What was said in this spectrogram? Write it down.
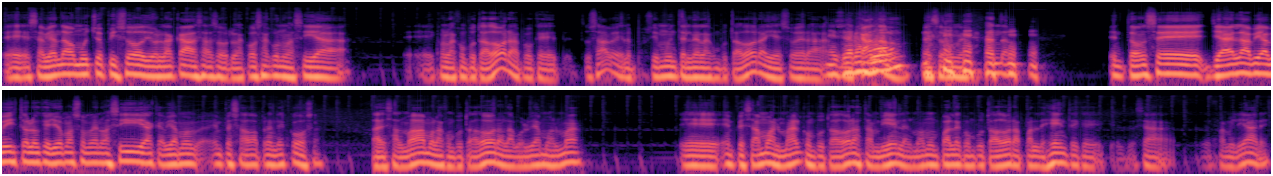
eh, se habían dado muchos episodios en la casa sobre las cosas que uno hacía eh, con la computadora, porque tú sabes, le pusimos internet a la computadora y eso era Eso era un escándalo. Eso era un escándalo. Entonces ya él había visto lo que yo más o menos hacía, que habíamos empezado a aprender cosas. La desarmábamos, la computadora, la volvíamos a armar. Eh, empezamos a armar computadoras también, le armamos un par de computadoras un par de gente, que, que, o sea, familiares.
